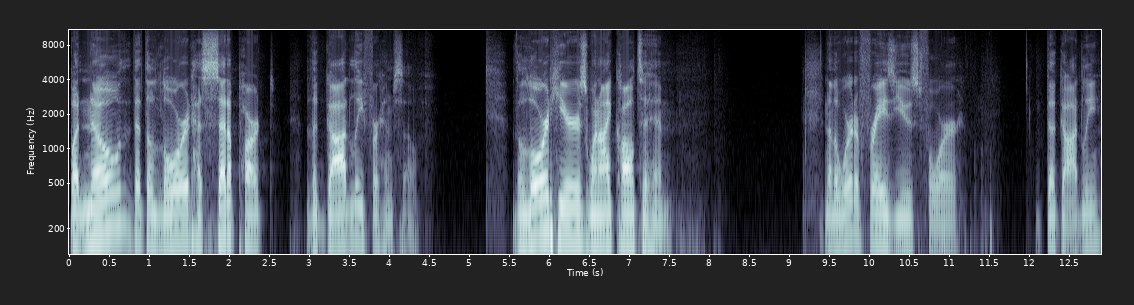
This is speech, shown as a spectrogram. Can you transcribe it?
but know that the Lord has set apart the godly for himself. The Lord hears when I call to him. Now, the word or phrase used for the godly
